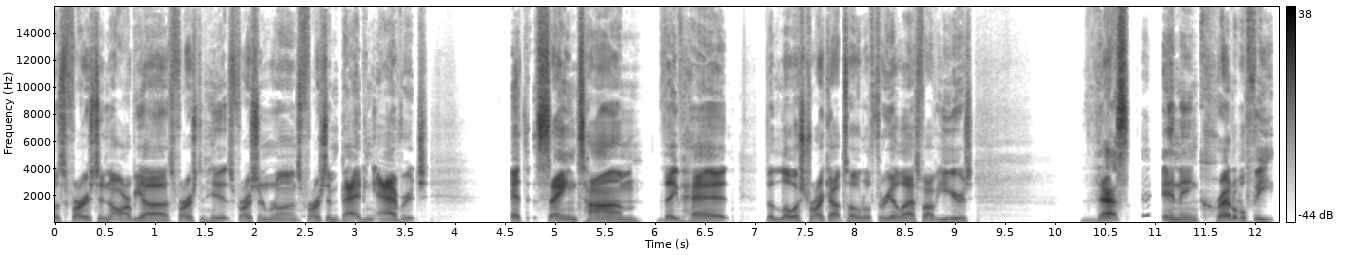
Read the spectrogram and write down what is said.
was first in RBIs, first in hits, first in runs, first in batting average. At the same time, they've had the lowest strikeout total three of the last five years. That's an incredible feat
